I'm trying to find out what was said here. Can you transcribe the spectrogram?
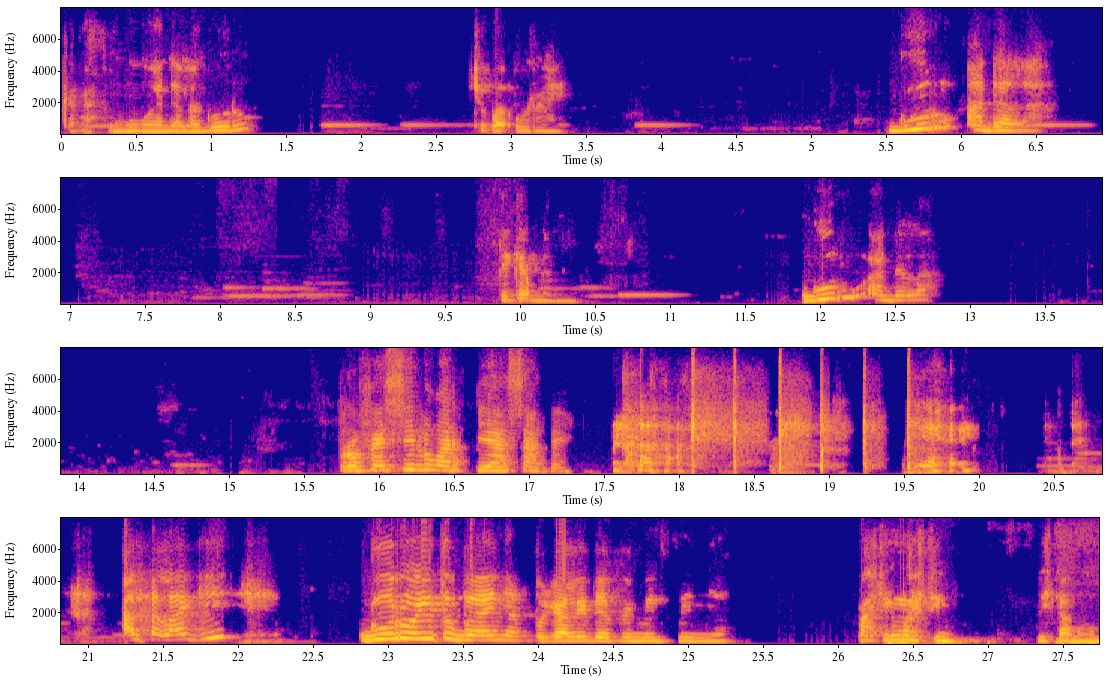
Karena semua adalah guru. Coba urai. Guru adalah tiga menit. Guru adalah Profesi luar biasa teh. ada lagi guru itu banyak sekali definisinya. Masing-masing bisa. Coba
